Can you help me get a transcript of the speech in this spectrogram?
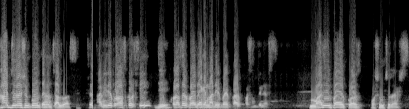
থার্ড জেনারেশন পর্যন্ত এখন চালু আছে। আমি যে ক্রস করছি জি। ক্রসের পরে দেখেন মাদির পায়ে পছন্দ চলে আসছে। মাদির পায়ে ক- পশম চলে আসছে।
